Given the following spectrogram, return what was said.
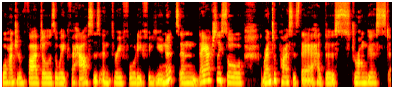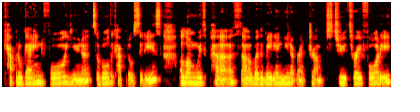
$405 a week for houses and 340 for units. And they actually saw rental prices there had the strongest capital gain for units of all the capital cities, along with Perth, uh, where the median unit rent jumped to 340.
